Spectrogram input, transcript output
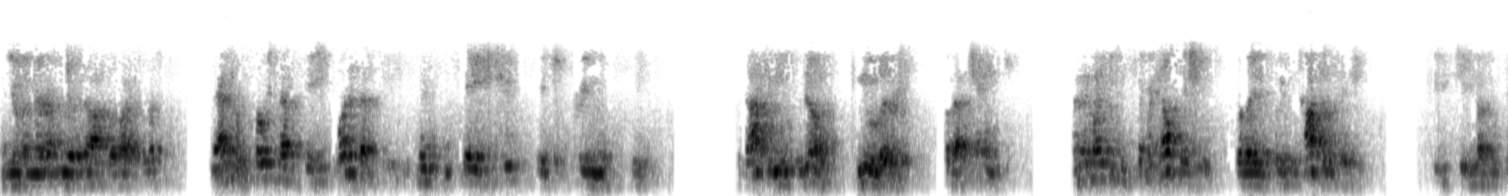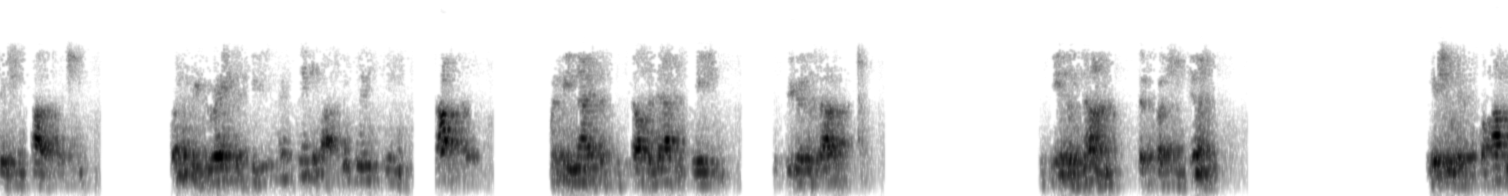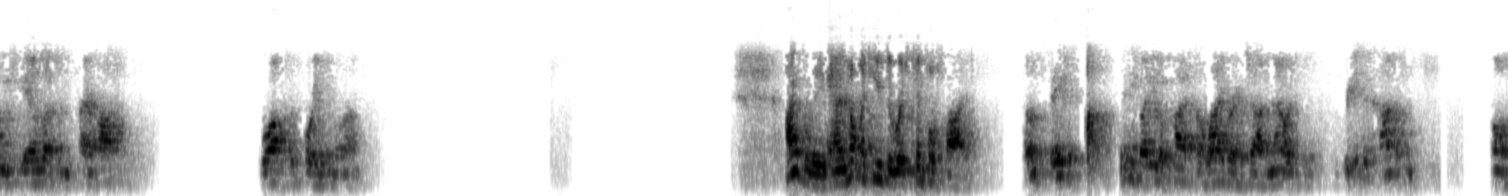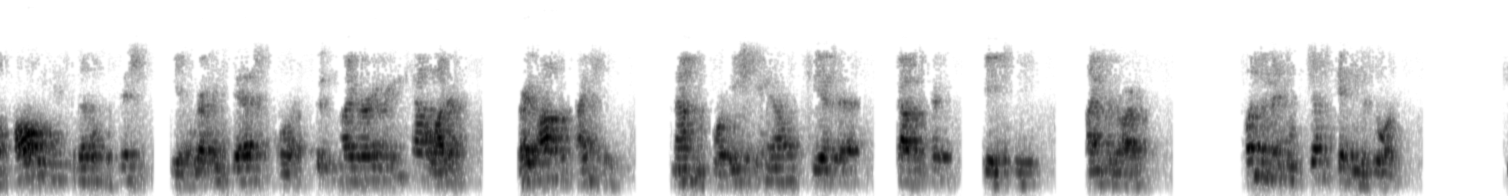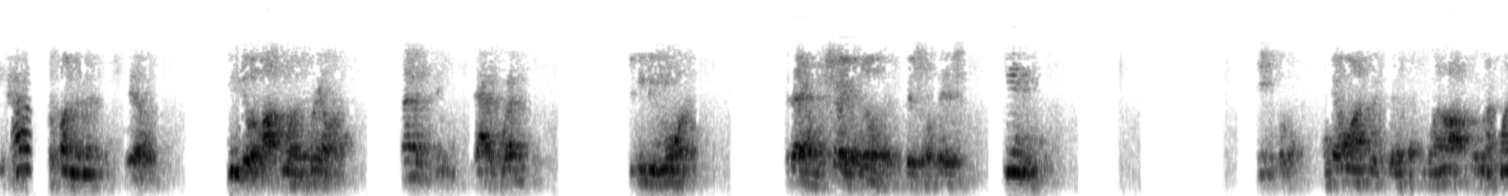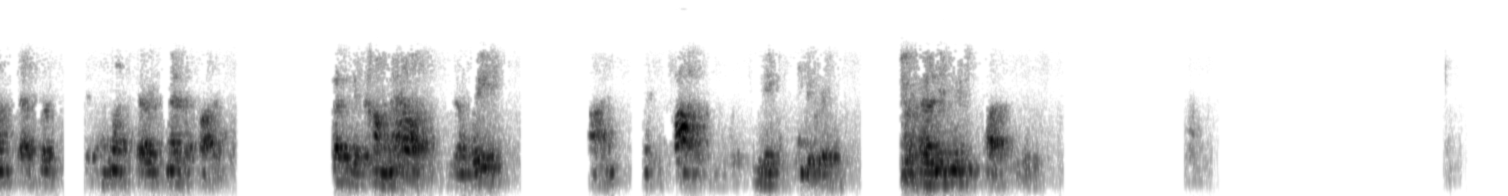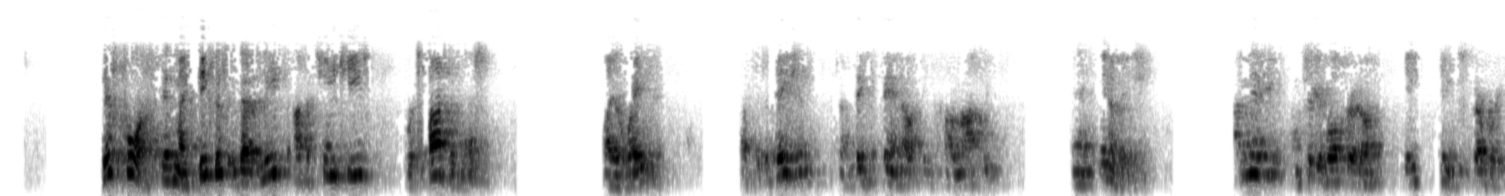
and you have a nurse, and you're the doctor, vice. Imagine the first application, what is that went from stage two to stage three the disease? The doctor needs to know new literature for that change. And there might be consumer health issues related to if you talk to the patient, teach about the patient, the patient. Wouldn't it be great if you think about who is being doctor? Wouldn't it be nice if you self-adapted patient to figure this out? If you have done, that's what she's doing. The issue is, well, how can we scale up the entire hospital? Walk before you can run. I believe, and I don't like to use the word simplified. Face it, anybody who applies for a library job nowadays, read the competency on all the entry-level positions, be it a reference desk or assistant librarian or even cataloger. Very often, I see asking for HTML, CSS, JavaScript, PHP, applying for the article. Fundamental, just getting the door. If you have the fundamental skills, you can do a lot more than realize. Just in static web. You can do more. Today, I'm going to show you a little bit of visualization. Easy. Equally. I don't want to get one off. Put my one step, but one step metaphor. But the commonality, you don't waste time. It's possible to make integrated as an information product. Therefore, is my thesis is that at least opportunities, responsiveness, by rate, participation, which I'm a big fan of in Karamaki, and innovation. I mean, I'm sure you've all heard of in discovery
